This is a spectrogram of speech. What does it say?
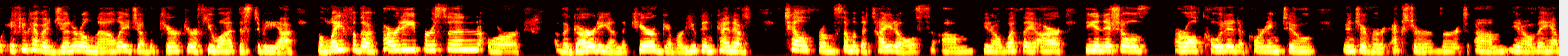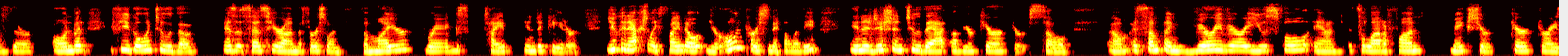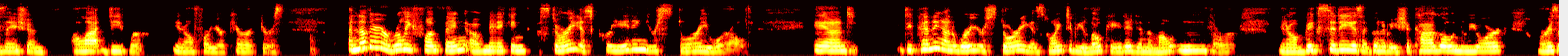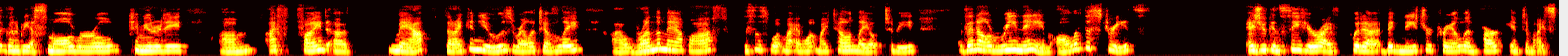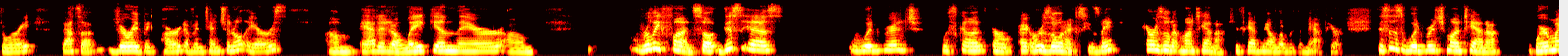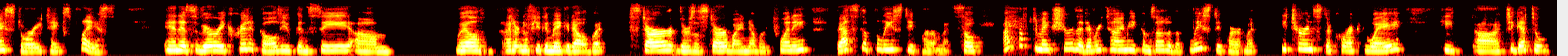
If you have a general knowledge of the character, if you want this to be a, uh, the life of the party person or the guardian, the caregiver, you can kind of tell from some of the titles, um, you know, what they are. The initials are all coded according to introvert, extrovert. Um, you know, they have their own. But if you go into the, as it says here on the first one, the Meyer Briggs type indicator, you can actually find out your own personality in addition to that of your characters. So um, it's something very, very useful and it's a lot of fun. Makes your characterization a lot deeper, you know, for your characters. Another really fun thing of making a story is creating your story world. And depending on where your story is going to be located in the mountains or you know big city is it going to be chicago new york or is it going to be a small rural community um, i find a map that i can use relatively i'll run the map off this is what my I want my town layout to be. Then I'll rename all of the streets. As you can see here, I've put a big nature trail and park into my story. That's a very big part of Intentional Heirs. Um, added a lake in there. Um, really fun. So this is Woodridge, Wisconsin, or Arizona, excuse me, Arizona, Montana. You've had me all over the map here. This is Woodridge, Montana where my story takes place. And it's very critical. You can see, um, well, I don't know if you can make it out, but star, there's a star by number 20. That's the police department. So I have to make sure that every time he comes out of the police department, he turns the correct way. He uh, to get to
